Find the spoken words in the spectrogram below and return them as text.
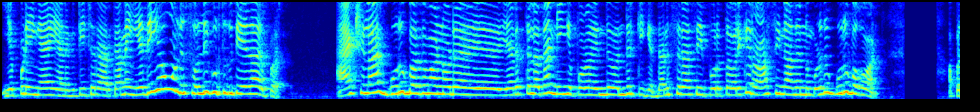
எப்படிங்க? எனக்கு டீச்சராக இருக்காருன்னா எதையோ ஒன்று சொல்லி கொடுத்துக்கிட்டே தான் இருப்பார். ஆக்சுவலாக குரு பகவானோட இடத்துல தான் நீங்கள் பொற இந்த வந்திருக்கீங்க. தனுசு ராசியை பொறுத்த வரைக்கும் ராசிநாதன் பொழுது குரு பகவான். அப்போ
